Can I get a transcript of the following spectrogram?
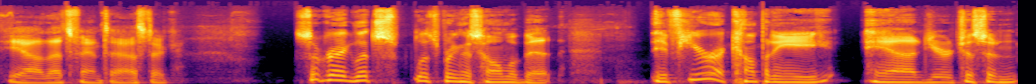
yeah, that's fantastic. So, Greg, let's let's bring this home a bit. If you're a company and you're just in,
